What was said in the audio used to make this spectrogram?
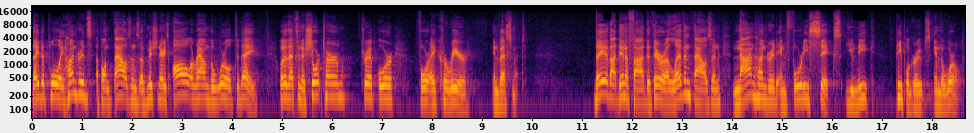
They deploy hundreds upon thousands of missionaries all around the world today, whether that's in a short term trip or for a career investment. They have identified that there are 11,946 unique people groups in the world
